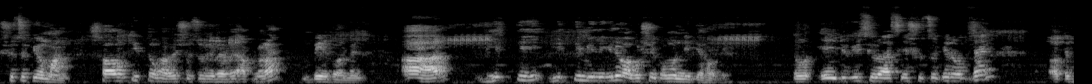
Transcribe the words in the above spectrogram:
সূচকীয় মান, সংক্ষিপ্তভাবে সূচক এভাবে আপনারা বের করবেন। আর ভিত্তি ভিত্তি মিলে গেলে অবশ্যই কমন নিতে হবে। তো এইটুকুই ছিল আজকে সূচকের অধ্যায়। অতএব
